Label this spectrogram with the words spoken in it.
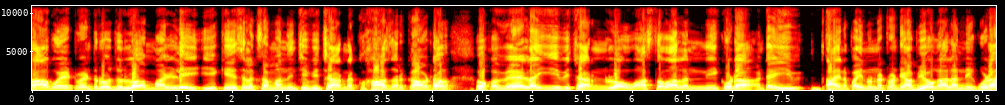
రాబోయేటువంటి రోజుల్లో మళ్ళీ ఈ కేసులకు సంబంధించి విచారణకు హాజరు కావటం ఒకవేళ ఈ విచారణలో వాస్తవాలన్నీ కూడా అంటే ఈ ఆయన పైన ఉన్నటువంటి అభియోగాలన్నీ కూడా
